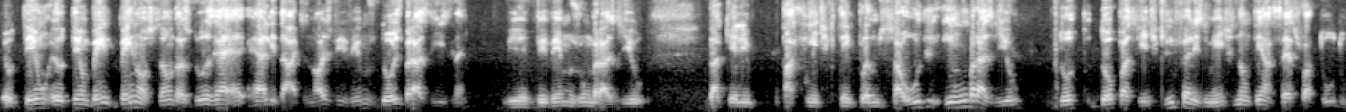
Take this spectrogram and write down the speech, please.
eu tenho, eu tenho bem, bem noção das duas realidades. Nós vivemos dois Brasis, né? Vivemos um Brasil daquele paciente que tem plano de saúde e um Brasil do, do paciente que infelizmente não tem acesso a tudo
